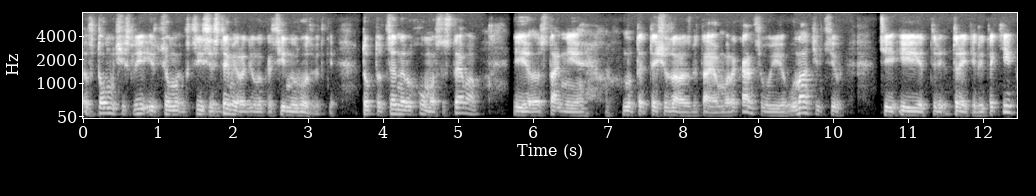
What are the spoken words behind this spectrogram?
в тому числі і в цьому в цій системі радіолокаційної розвідки. Тобто це нерухома система. І останні, ну те, те, що зараз літає у американців і у натівців, ці і треті літаки,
